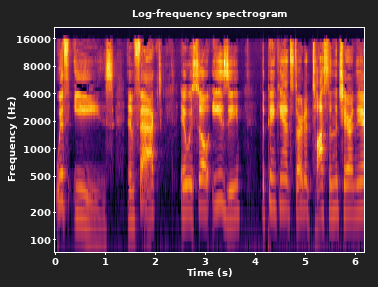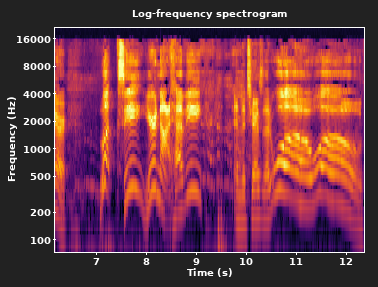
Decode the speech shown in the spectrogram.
with ease. In fact, it was so easy, the pink ant started tossing the chair in the air. Look, see, you're not heavy. And the chair said, Whoa, whoa,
